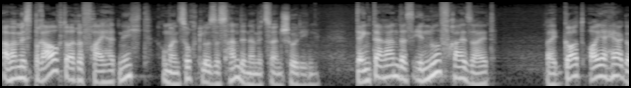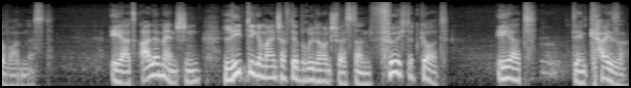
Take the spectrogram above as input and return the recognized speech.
aber missbraucht eure Freiheit nicht, um ein suchtloses Handeln damit zu entschuldigen. Denkt daran, dass ihr nur frei seid, weil Gott euer Herr geworden ist. Ehrt alle Menschen, liebt die Gemeinschaft der Brüder und Schwestern, fürchtet Gott, ehrt den Kaiser.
